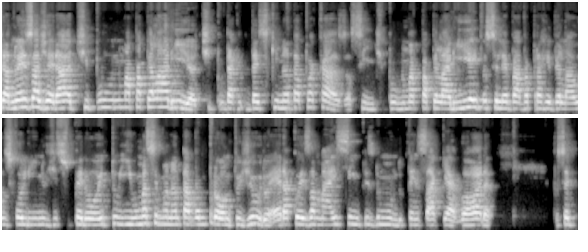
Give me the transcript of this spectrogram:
para não exagerar, tipo numa papelaria, tipo da, da esquina da tua casa, assim, tipo numa papelaria e você levava para revelar os rolinhos de Super 8 e uma semana estavam prontos, juro, era a coisa mais simples do mundo. Pensar que agora você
